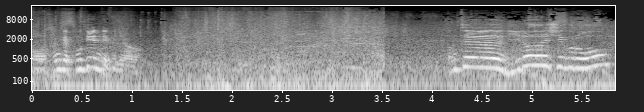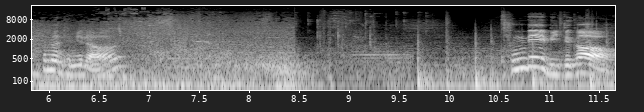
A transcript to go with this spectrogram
어 상대 포기했네 그냥 아무튼 이런 식으로 하면 됩니다 상대의 미드가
